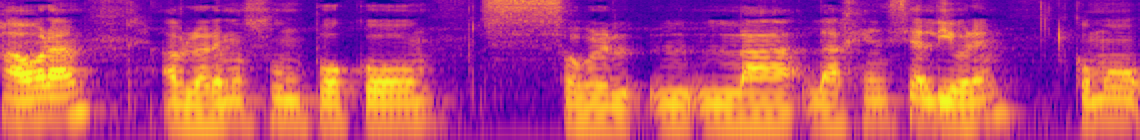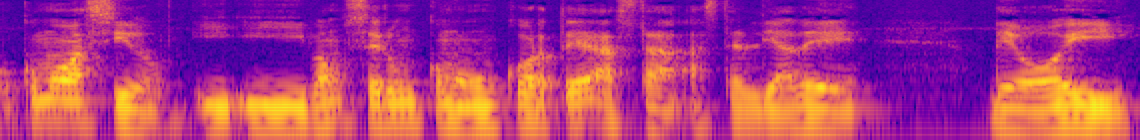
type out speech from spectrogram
Ahora hablaremos un poco sobre la, la agencia libre, cómo, cómo ha sido. Y, y, vamos a hacer un, como un corte hasta, hasta el día de, de hoy,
